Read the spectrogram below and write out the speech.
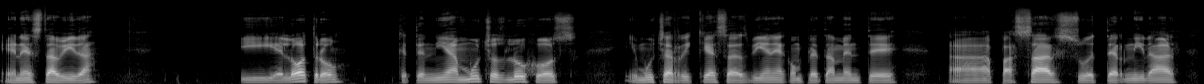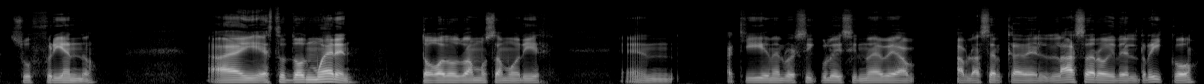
en esta vida. Y el otro, que tenía muchos lujos y muchas riquezas, viene completamente a pasar su eternidad sufriendo. Ay, estos dos mueren, todos vamos a morir. En, aquí en el versículo 19 habla acerca del Lázaro y del rico,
